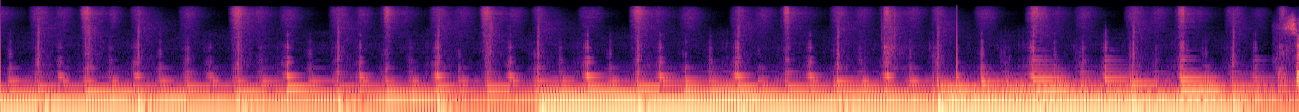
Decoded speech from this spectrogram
フフフフ。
